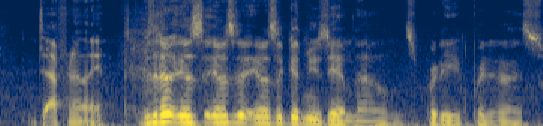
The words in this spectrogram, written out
Definitely it, was, it was it was it was a good museum though. It's pretty pretty nice.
